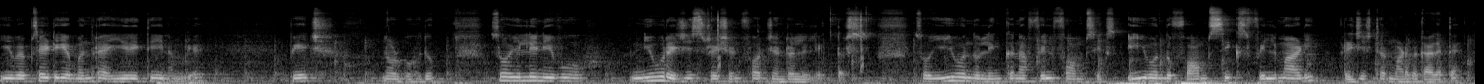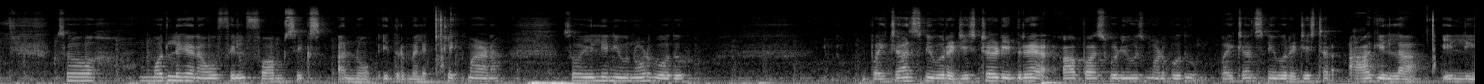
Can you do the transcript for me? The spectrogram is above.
ಈ ವೆಬ್ಸೈಟಿಗೆ ಬಂದರೆ ಈ ರೀತಿ ನಮಗೆ ಪೇಜ್ ನೋಡಬಹುದು. ಸೊ, ಇಲ್ಲಿ ನೀವು new registration for general electors. So, ಈ ಒಂದು ಲಿಂಕನ್ನು ಫಿಲ್ ಫಾರ್ಮ್ ಸಿಕ್ಸ್, ಈ ಒಂದು ಫಾರ್ಮ್ ಸಿಕ್ಸ್ ಫಿಲ್ ಮಾಡಿ ರಿಜಿಸ್ಟರ್ ಮಾಡಬೇಕಾಗತ್ತೆ. ಸೊ, ಮೊದಲಿಗೆ ನಾವು ಫಿಲ್ ಫಾರ್ಮ್ ಸಿಕ್ಸ್ ಅನ್ನೋ ಇದ್ರ ಮೇಲೆ ಕ್ಲಿಕ್ ಮಾಡೋಣ. ಸೊ, ಇಲ್ಲಿ ನೀವು ನೋಡ್ಬೋದು ಬೈ ಚಾನ್ಸ್ ನೀವು ರಿಜಿಸ್ಟರ್ಡ್ ಇದ್ದರೆ ಆ ಪಾಸ್ವರ್ಡ್ ಯೂಸ್ ಮಾಡ್ಬೋದು. ಬೈ ಚಾನ್ಸ್ ನೀವು ರಿಜಿಸ್ಟರ್ ಆಗಿಲ್ಲ, ಇಲ್ಲಿ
